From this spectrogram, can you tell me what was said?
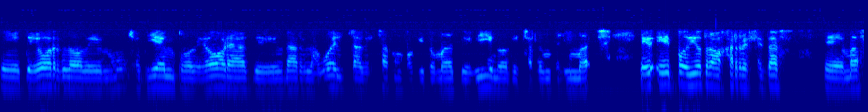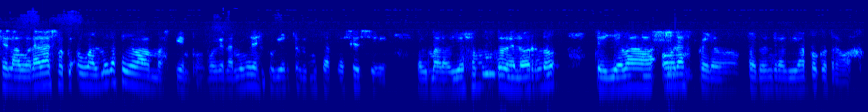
eh, de horno, de mucho tiempo, de horas, de dar la vuelta, de echarle un poquito más de vino, de echarle un pelín más. He, he podido trabajar recetas eh, más elaboradas o, al menos que llevaban más tiempo, porque también he descubierto que muchas veces eh, el maravilloso mundo del horno te lleva horas, pero, pero en realidad poco trabajo.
